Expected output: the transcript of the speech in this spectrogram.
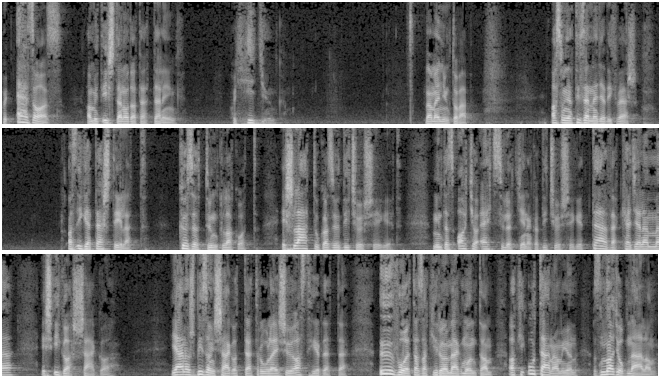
Hogy ez az, amit Isten oda tett elénk, hogy higgyünk. Na, menjünk tovább. Azt mondja a 14. vers. Az ige testé lett, közöttünk lakott, és láttuk az ő dicsőségét mint az atya egyszülöttjének a dicsőségét, telve kegyelemmel és igazsággal. János bizonyságot tett róla, és ő azt hirdette. Ő volt az, akiről megmondtam, aki utánam jön, az nagyobb nálam,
